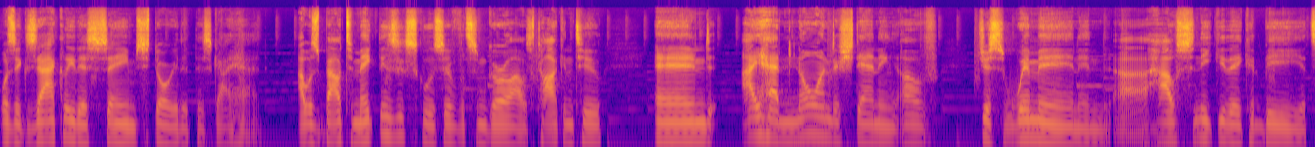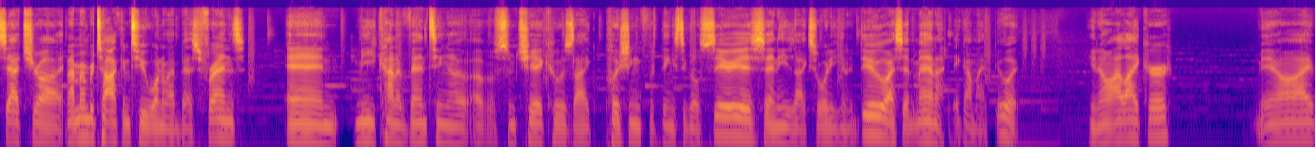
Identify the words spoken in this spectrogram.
was exactly the same story that this guy had. I was about to make things exclusive with some girl I was talking to, and I had no understanding of just women and uh, how sneaky they could be, etc. And I remember talking to one of my best friends and me kind of venting of, of some chick who was like pushing for things to go serious. And he's like, "So what are you gonna do?" I said, "Man, I think I might do it. You know, I like her. You know, I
